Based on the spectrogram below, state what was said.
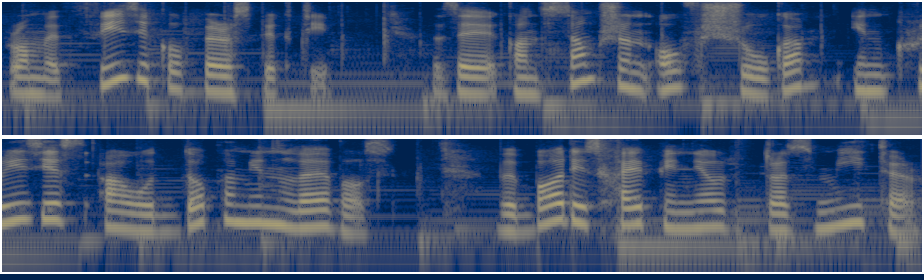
From a physical perspective, the consumption of sugar increases our dopamine levels, the body's happy neurotransmitter,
